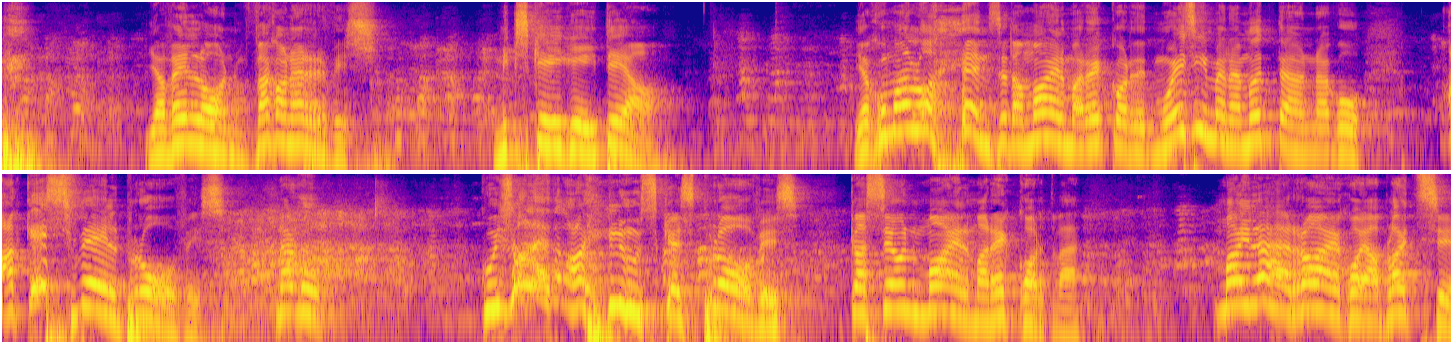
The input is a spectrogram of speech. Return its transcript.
ja Vello on väga närvis. Miks keegi ei tea? ja kui ma loen seda maailmarekordit, mu esimene mõte on nagu, aga kes veel proovis? nagu, kui sa oled ainus, kes proovis kas see on maailmarekord või? ma ei lähe Raekoja platsi,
